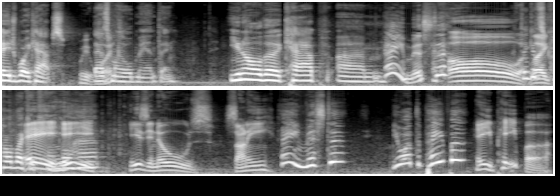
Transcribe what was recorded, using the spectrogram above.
page boy caps. Wait, That's what? my old man thing. You know the cap. Um, Hey, mister. Oh, I think it's like, called, like, a hey, Kangol hey, hat. here's your nose, Sonny. Hey, mister. You want the paper? Hey, paper.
